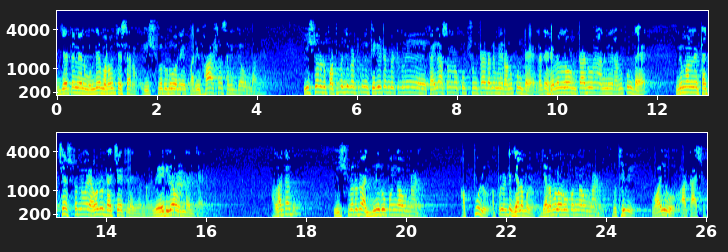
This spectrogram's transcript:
అంచేత నేను ముందే మనం చేశాను ఈశ్వరుడు అనే పరిభాష సరిగ్గా ఉండాలి. ఈశ్వరుడు పట్టుపంచి కట్టుకుని కిరీటం పెట్టుకుని కైలాసంలో కూర్చుంటాడని మీరు అనుకుంటే లేకపోతే హెవెన్లో ఉంటాడు అని మీరు అనుకుంటే మిమ్మల్ని టచ్ చేస్తున్నవాడు ఎవరు టచ్ చేయట్లేదు మిమ్మల్ని. వేడిగా ఉందంటే అలా కాదు. ఈశ్వరుడు అగ్ని రూపంగా ఉన్నాడు. అప్పులు అప్పులు అంటే జలములు. జలముల రూపంగా ఉన్నాడు పృథివీ వాయువు ఆకాశం.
